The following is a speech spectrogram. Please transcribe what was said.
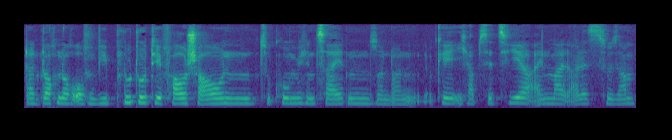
dann doch noch irgendwie Pluto TV schauen zu komischen Zeiten, sondern okay, ich habe es jetzt hier einmal alles zusammen.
